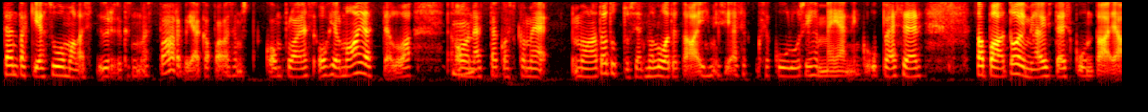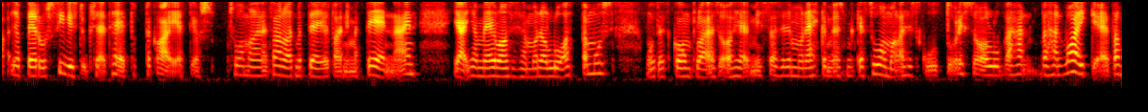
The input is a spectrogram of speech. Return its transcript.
tämän takia suomalaiset yritykset mielestäni tarvii aika paljon semmoista compliance-ohjelma-ajattelua mm. on, että koska me, me ollaan totuttu siihen, että me luotetaan ihmisiä, se, se kuuluu siihen meidän niin kuin upeaseen tapaan toimia yhteiskuntaa ja, ja perussivistykseen, että hei, totta kai, että jos suomalainen sanoo, että mä teen jotain, niin mä teen näin. Ja, ja meillä on se semmoinen luottamus, mutta että compliance-ohjelmissa se semmoinen ehkä myös, mikä suomalaisessa kulttuurissa on ollut vähän, vähän vaikeaa,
